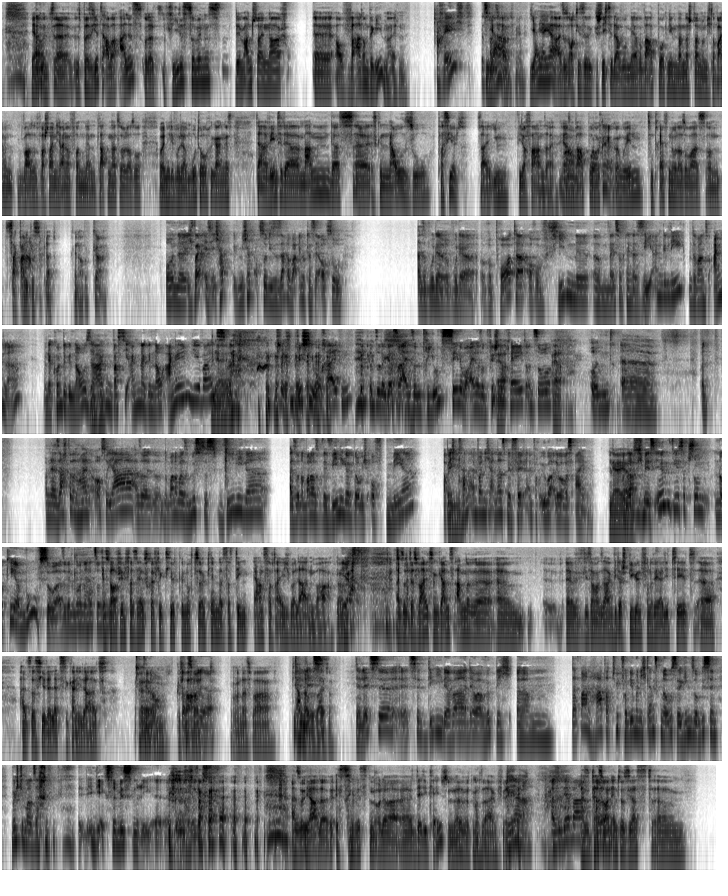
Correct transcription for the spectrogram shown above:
ja, dann, und äh, es basierte aber alles, oder vieles zumindest, dem Anschein nach, äh, auf wahren Begebenheiten. Ach echt? Das weiß ja, ich gar nicht mehr. Ja, ja, ja. Also auch diese Geschichte da, wo mehrere Wartburg nebeneinander standen und ich glaube, einer war wahrscheinlich einer von den Platten hatte oder so, oder nee, wo der Motor hochgegangen ist. Da erwähnte der Mann, dass äh, es genau so passiert sei, ihm widerfahren sei. Wow. Er ist in Wartburg okay. irgendwo hin zum Treffen oder sowas und zack war die Kiste platt. Genau. Okay. Und äh, ich weiß, also ich hat, mich hat auch so diese Sache beeindruckt, dass er auch so, also wo der, wo der Reporter auch auf verschiedene, ähm, da ist so ein kleiner See angelegt und da waren so Angler und er konnte genau sagen, mhm. was die Angler genau angeln jeweils. Ja, ja. welchen Fisch die hochhalten und so. Da gab es so eine, so eine Triumphszene, wo einer so einen Fisch ja. hochhält und so. Ja. Und, äh, und, und er sagte dann halt auch so, ja, also normalerweise müsste es weniger, also normalerweise wäre weniger, glaube ich, oft mehr. Aber mhm. ich kann einfach nicht anders, mir fällt einfach überall immer was ein. Ja, ja. Und da dachte ich mir, ist, irgendwie ist das schon ein okayer Move so. Also wenn man halt so Das war auf jeden Fall selbstreflektiert genug zu erkennen, dass das Ding ernsthaft eigentlich überladen war. Ne? Ja. Also das war halt so ein ganz andere, ähm, äh, wie soll man sagen, Widerspiegeln von Realität, äh, als das hier der letzte Kandidat ähm, genau. gefahren das war der, Und das war die andere letzte, Seite. Der letzte, letzte Diggi, der war, der war wirklich... Ähm das war ein harter Typ, von dem man nicht ganz genau wusste. Der ging so ein bisschen, möchte man sagen, in die Extremisten. Äh, also ja, oder Extremisten oder äh, Dedication, ne, würde man sagen. Ja, also der war. Also das war ein ähm, Enthusiast. Ähm,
